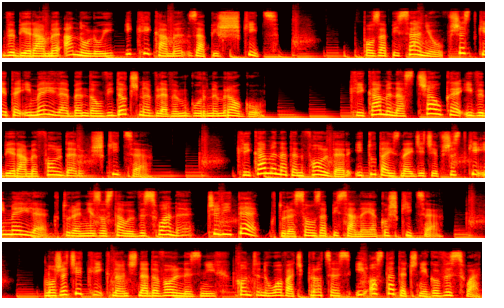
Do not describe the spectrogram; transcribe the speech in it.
wybieramy Anuluj i klikamy Zapisz szkic. Po zapisaniu wszystkie te e-maile będą widoczne w lewym górnym rogu. Klikamy na strzałkę i wybieramy folder Szkice. Klikamy na ten folder i tutaj znajdziecie wszystkie e-maile, które nie zostały wysłane, czyli te, które są zapisane jako szkice. Możecie kliknąć na dowolny z nich, kontynuować proces i ostatecznie go wysłać.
